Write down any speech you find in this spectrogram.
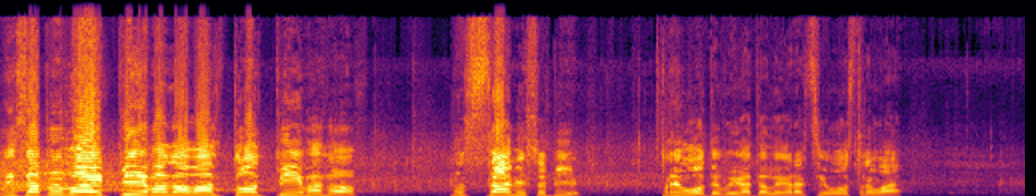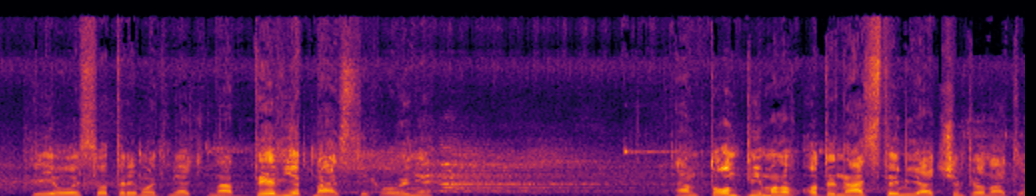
І забиває Піманов! Антон Піманов! Ну самі собі пригоди вигадали гравці острова. І ось отримують м'яч на 19-й хвилині. Антон Піманов 11-й м'яч в чемпіонаті.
